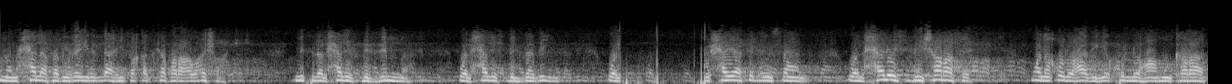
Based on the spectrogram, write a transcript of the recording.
من حلف بغير الله فقد كفر أو أشرك. مثل الحلف بالذمة والحلف بالنبي وحياة الإنسان والحلف بشرفه ونقول هذه كلها منكرات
